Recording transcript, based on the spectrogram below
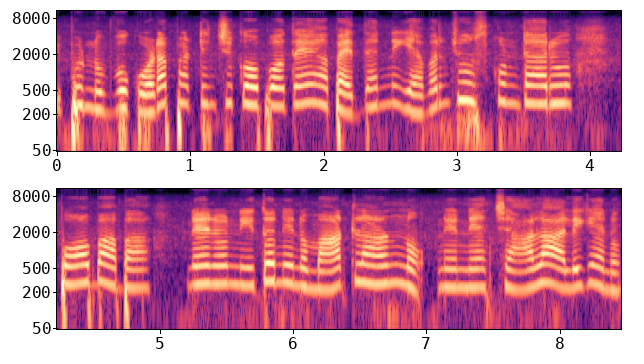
ఇప్పుడు నువ్వు కూడా పట్టించుకోకపోతే ఆ పెద్దాన్ని ఎవరు చూసుకుంటారు? పో బాబా నేను నీతో నేను మాట్లాడను. నేను చాలా అలిగాను.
